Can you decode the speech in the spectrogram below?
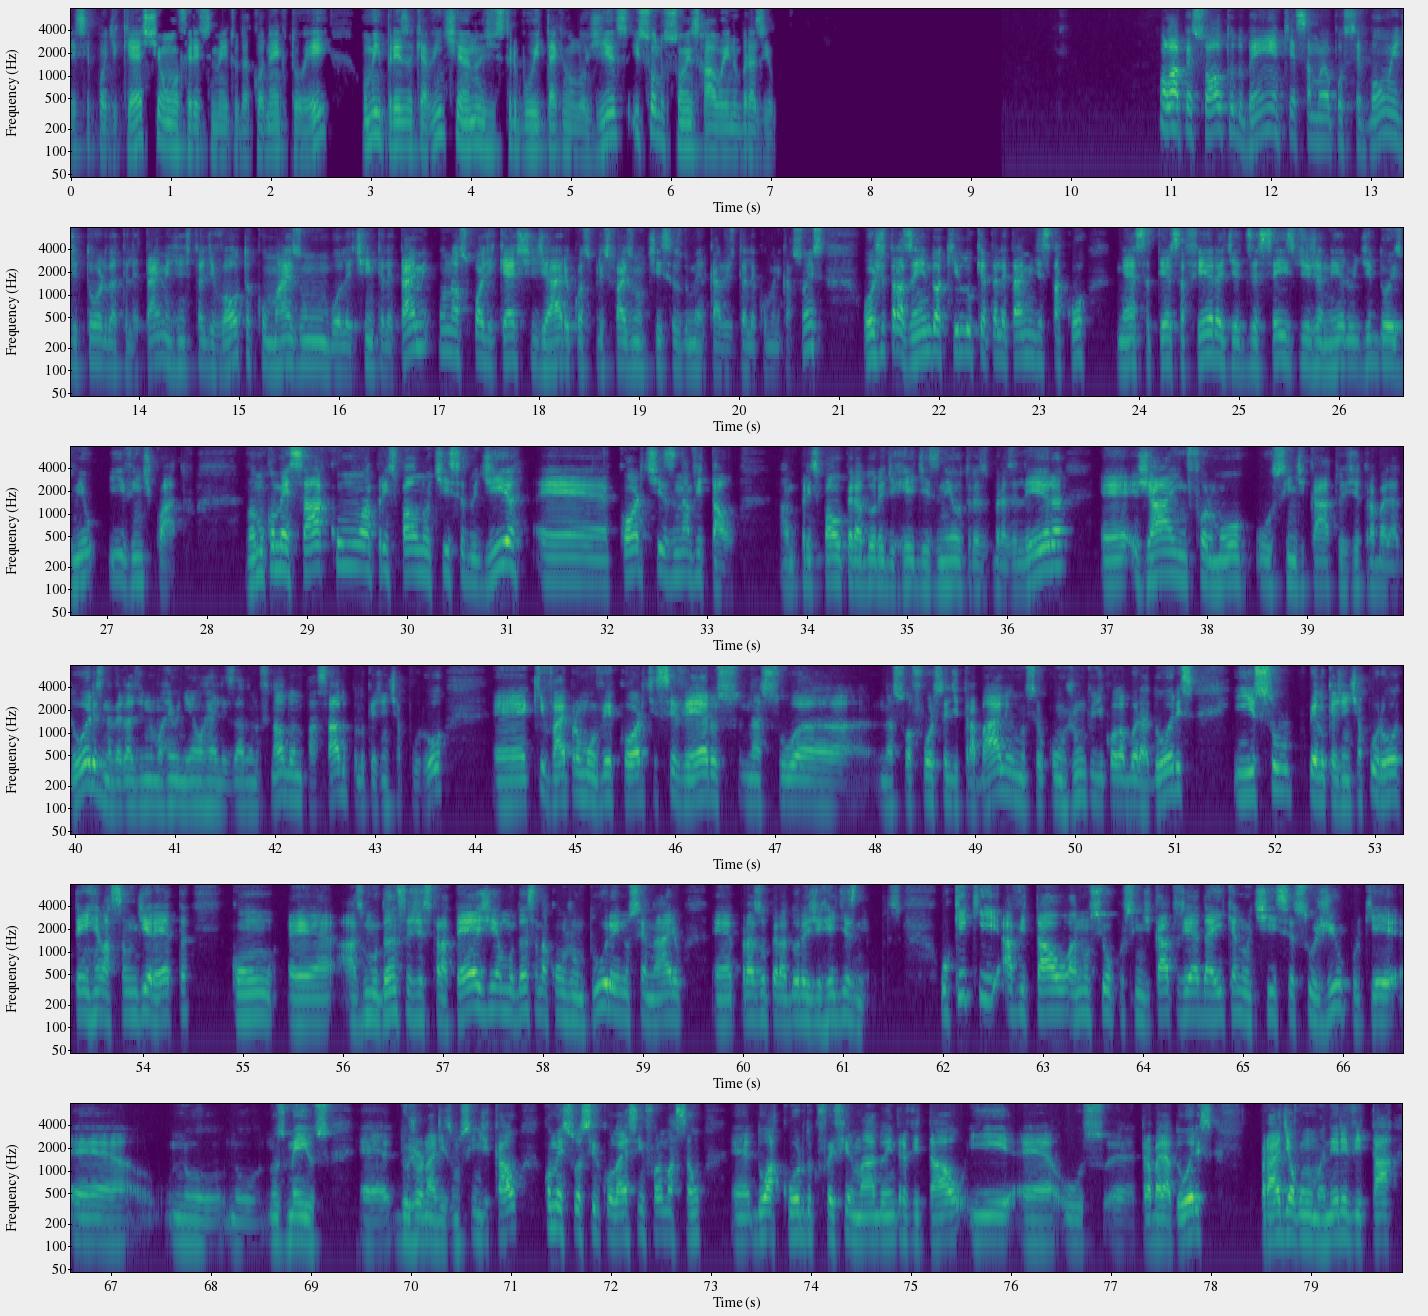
Esse podcast é um oferecimento da ConnectWay, uma empresa que há 20 anos distribui tecnologias e soluções Huawei no Brasil. Olá pessoal, tudo bem? Aqui é Samuel Possebon, editor da Teletime. A gente está de volta com mais um Boletim Teletime, o nosso podcast diário com as principais notícias do mercado de telecomunicações. Hoje trazendo aquilo que a Teletime destacou nessa terça-feira, dia 16 de janeiro de 2024. Vamos começar com a principal notícia do dia: é, cortes na Vital. A principal operadora de redes neutras brasileira é, já informou os sindicatos de trabalhadores, na verdade, numa reunião realizada no final do ano passado, pelo que a gente apurou, é, que vai promover cortes severos na sua, na sua força de trabalho, no seu conjunto de colaboradores, e isso, pelo que a gente apurou, tem relação direta com é, as mudanças de estratégia, a mudança na conjuntura e no cenário é, para as operadoras de redes neutras. O que, que a Vital anunciou para os sindicatos, e é daí que a notícia surgiu, porque é, no, no, nos meios é, do jornalismo sindical começou a circular essa informação é, do acordo que foi firmado entre a Vital e é, os é, trabalhadores, para, de alguma maneira, evitar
